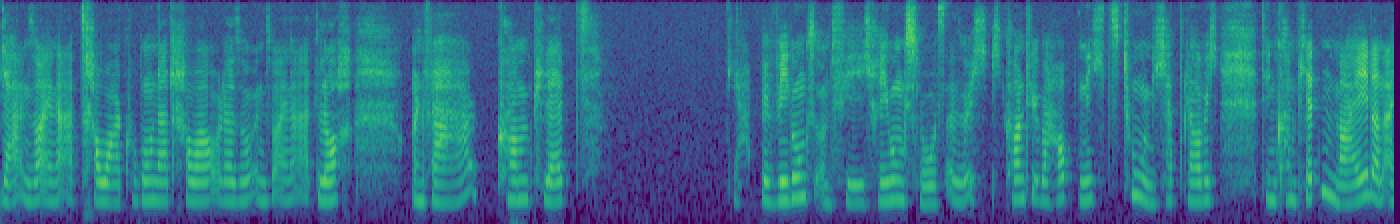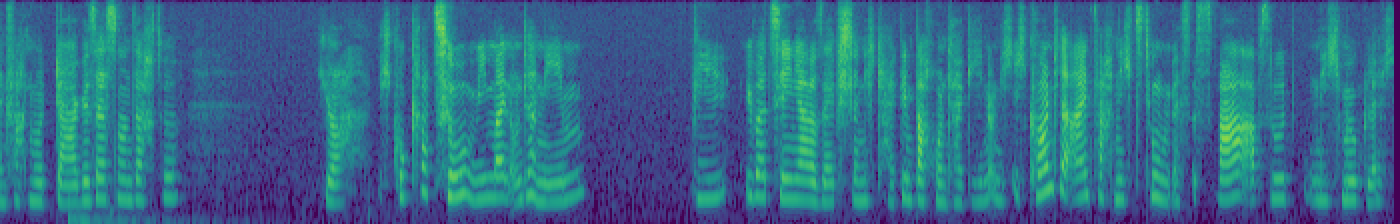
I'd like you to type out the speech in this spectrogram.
ja, in so eine Art Trauer, Corona-Trauer oder so, in so eine Art Loch und war komplett ja, bewegungsunfähig, regungslos. Also ich, ich konnte überhaupt nichts tun. Ich habe, glaube ich, den kompletten Mai dann einfach nur da gesessen und dachte, ja, ich gucke gerade zu, wie mein Unternehmen, wie über zehn Jahre Selbstständigkeit den Bach runtergehen. Und ich, ich konnte einfach nichts tun. Es, es war absolut nicht möglich.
